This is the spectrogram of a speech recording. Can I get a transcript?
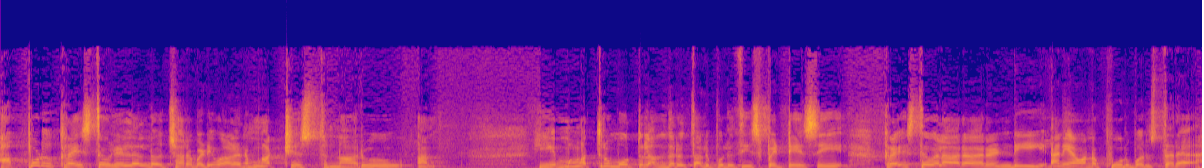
అప్పుడు క్రైస్తవులు ఇళ్ళలో చొరబడి వాళ్ళని మార్చేస్తున్నారు అని. ఈ మాతృమూర్తులు అందరూ తలుపులు తీసిపెట్టేసి క్రైస్తవులారా రండి అని ఏమన్నా పూలు పరుస్తారా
